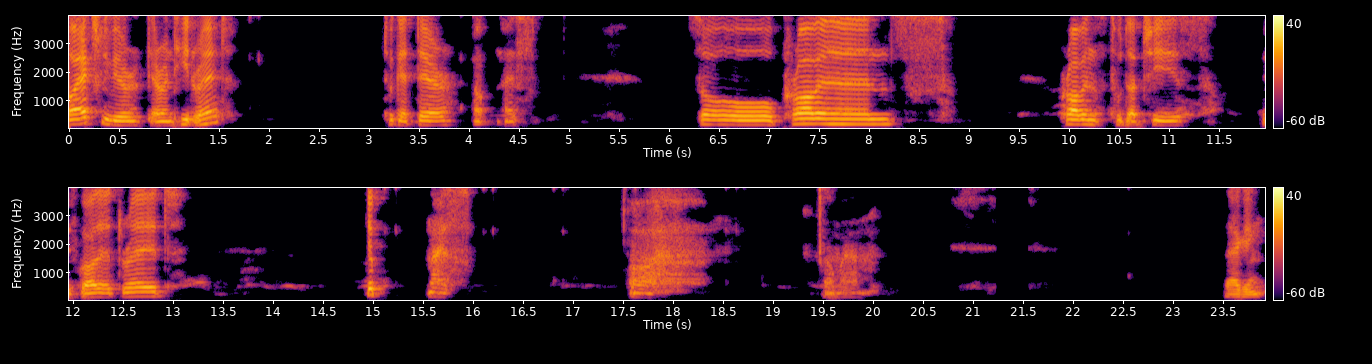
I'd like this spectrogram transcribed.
well, actually we're guaranteed, right? To get there. Oh, nice. So, province, province to duchies. We've got it, right? Yep, nice. Oh, oh man. Lagging.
